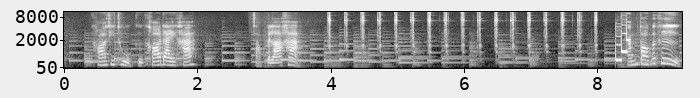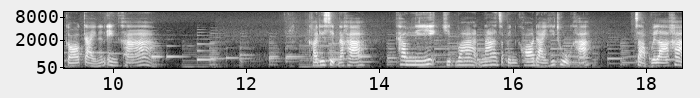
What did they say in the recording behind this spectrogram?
9 ข้อที่ถูกคือข้อใดคะ จับเวลาค่ะคำตอบก็คือกอไก่นั่นเองค่ะ ข้อที่ 10 นะคะคำนี้คิดว่าน่าจะเป็นข้อใดที่ถูกคะ จับเวลาค่ะ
